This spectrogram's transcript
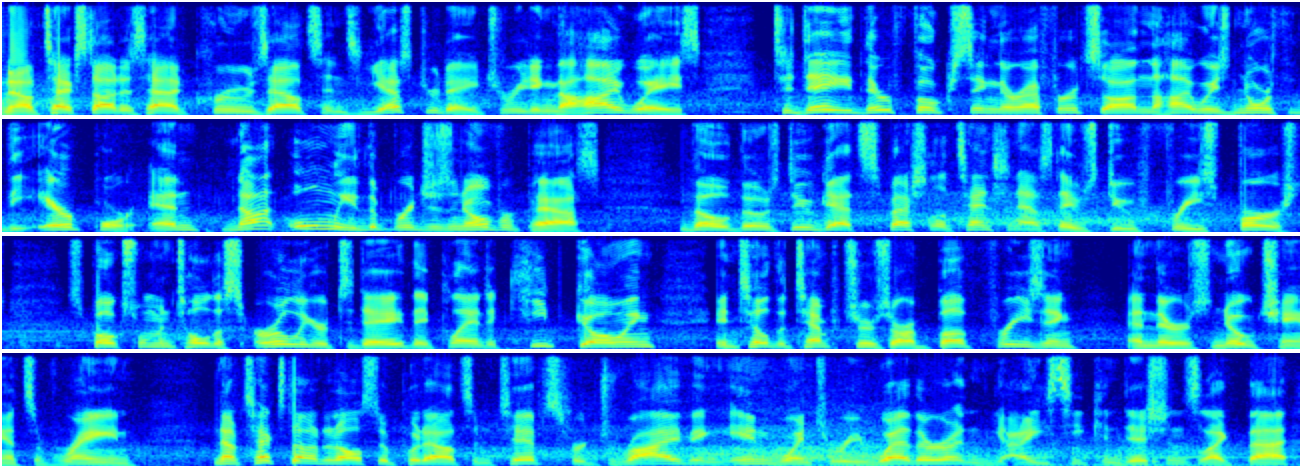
Now, TxDOT has had crews out since yesterday treating the highways. Today, they're focusing their efforts on the highways north of the airport and not only the bridges and overpass, though those do get special attention as those do freeze first. Spokeswoman told us earlier today they plan to keep going until the temperatures are above freezing and there's no chance of rain. Now, TxDOT had also put out some tips for driving in wintry weather and the icy conditions like that.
